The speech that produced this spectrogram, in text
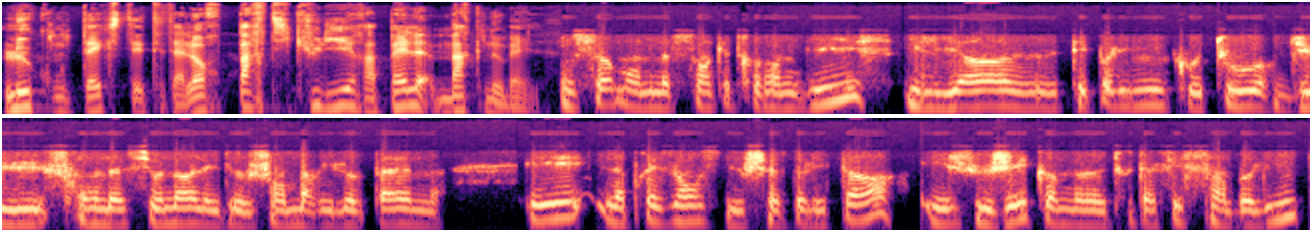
Le contexte était alors particulier, rappelle Marc Nobel. Nous sommes en 1990. Il y a euh, des polémiques autour du Front National et de Jean-Marie Le Pen et la présence du chef de l'État est jugée comme euh, tout à fait symbolique.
